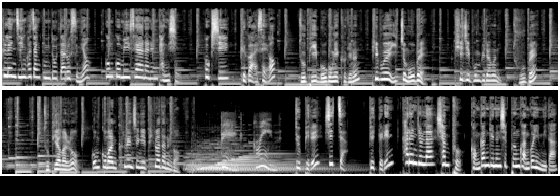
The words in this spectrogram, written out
클렌징 화장품도 따로 쓰며 꼼꼼히 세안하는 당신. 혹시 그거 아세요? 두피 모공의 크기는 피부의 2.5배, 피지 분비량은 2배? 두피야말로 꼼꼼한 클렌징이 필요하다는 거. 두피를 씻자. 빅그린 카렌듈라 샴푸. 건강기능식품 광고입니다.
